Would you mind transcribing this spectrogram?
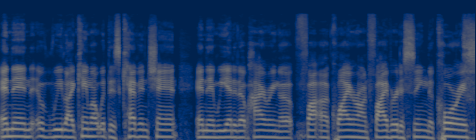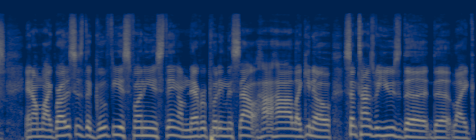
and then we like came up with this Kevin chant and then we ended up hiring a, fi- a choir on Fiverr to sing the chorus. And I'm like, bro, this is the goofiest, funniest thing. I'm never putting this out. Ha ha. Like you know, sometimes we use the the like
